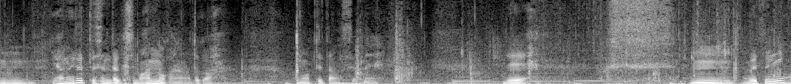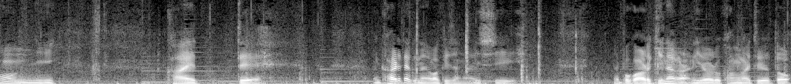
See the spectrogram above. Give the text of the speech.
うんやめるって選択肢もあんのかなとか思ってたんですよね。でうん。別に日本に帰って帰りたくないわけじゃないしやっぱこう歩きながらいろいろ考えてると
